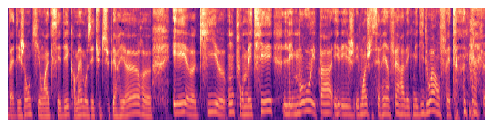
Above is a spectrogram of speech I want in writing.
bah, des gens qui ont accédé quand même aux études supérieures et qui ont pour métier les mots et pas. Et, et, moi je sais rien faire avec mes dix doigts en fait. donc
